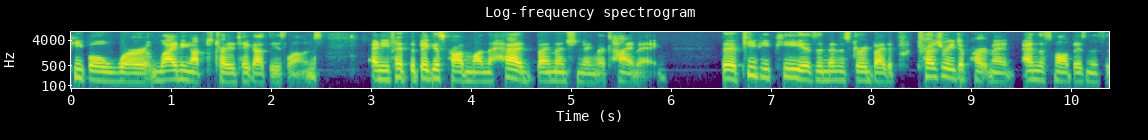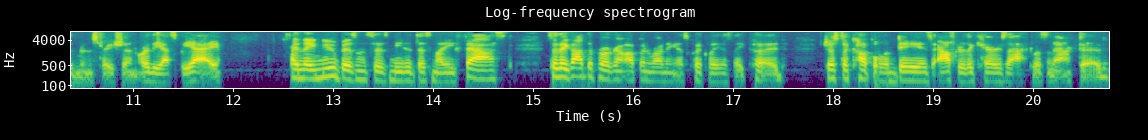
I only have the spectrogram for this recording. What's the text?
people were lining up to try to take out these loans. And you've hit the biggest problem on the head by mentioning the timing. The PPP is administered by the Treasury Department and the Small Business Administration, or the SBA. And they knew businesses needed this money fast, so they got the program up and running as quickly as they could just a couple of days after the CARES Act was enacted.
